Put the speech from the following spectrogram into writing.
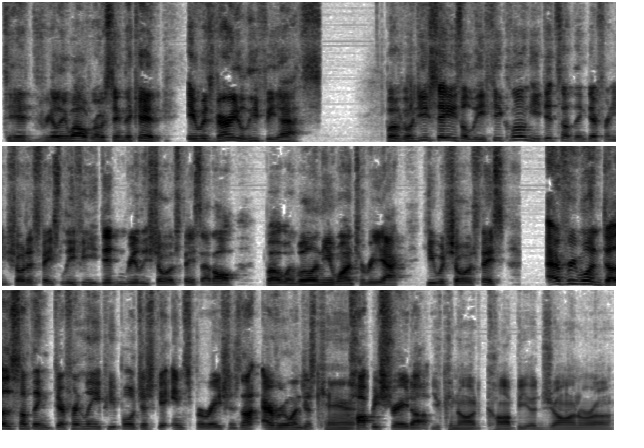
did really well roasting the kid. It was very leafy esque. But would you say he's a Leafy clone? He did something different. He showed his face. Leafy didn't really show his face at all. But when Will and E wanted to react, he would show his face. Everyone does something differently. People just get inspirations. Not everyone You just can't- copy straight up. You cannot copy a genre.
